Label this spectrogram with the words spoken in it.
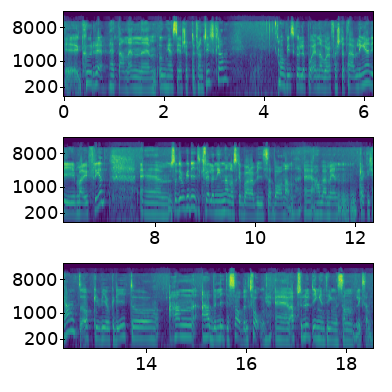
eh, Kurre, hette han, en eh, ung häst jag köpte från Tyskland. Och vi skulle på en av våra första tävlingar i Mariefred. Eh, så att jag åker dit kvällen innan och ska bara visa banan. Eh, har med mig en praktikant och vi åker dit och han hade lite sadeltvång. Eh, absolut ingenting som liksom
